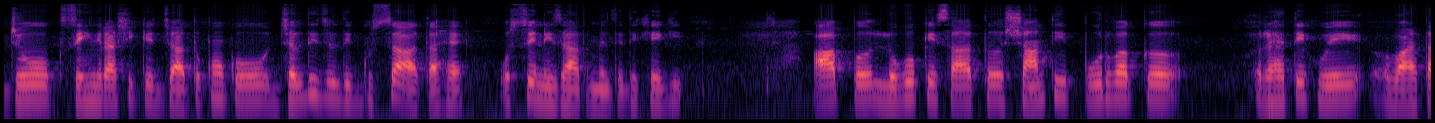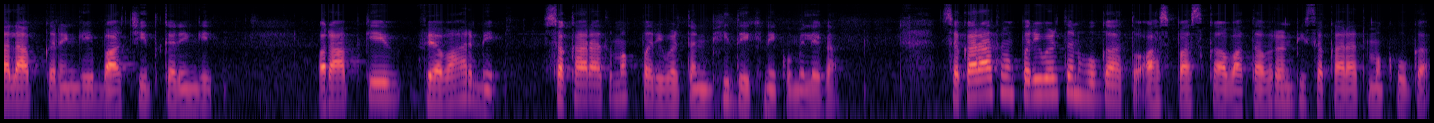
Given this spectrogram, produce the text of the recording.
जो सिंह राशि के जातकों को जल्दी जल्दी गुस्सा आता है, उससे निजात मिलती दिखेगी। आप लोगों के साथ शांति पूर्वक रहते हुए वार्तालाप करेंगे, बातचीत करेंगे और आपके व्यवहार में सकारात्मक परिवर्तन भी देखने को मिलेगा। सकारात्मक परिवर्तन होगा तो आसपास का वातावरण भी सकारात्मक होगा।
